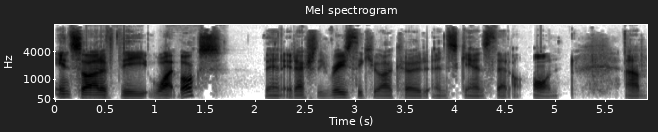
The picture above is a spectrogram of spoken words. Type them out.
inside of the white box, then it actually reads the QR code and scans that on. Um,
